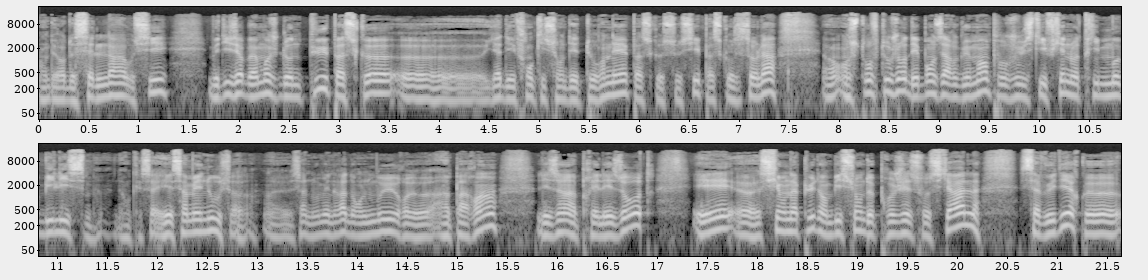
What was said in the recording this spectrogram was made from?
en dehors de celle-là aussi, me disait ben moi je donne plus parce que euh, il y a des fonds qui sont détournés, parce que ceci, parce que cela. On se trouve toujours des bons arguments pour justifier notre immobilisme. Donc ça, et ça met nous, ça, euh, ça nous mènera dans le mur euh, un par un, les uns après les autres. Et si on n'a plus d'ambition de projet social, ça veut dire que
